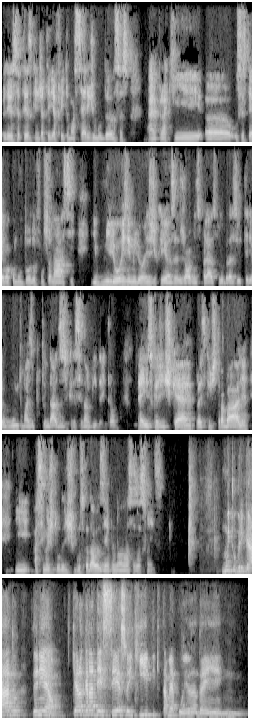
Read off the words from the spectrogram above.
eu tenho certeza que a gente já teria feito uma série de mudanças é, para que uh, o sistema como um todo funcionasse e milhões e milhões de crianças e jovens espalhados pelo Brasil teriam muito mais oportunidades de crescer na vida. Então, é isso que a gente quer, para isso que a gente trabalha e, acima de tudo, a gente busca dar o exemplo nas nossas ações. Muito obrigado. Daniel, quero agradecer a sua equipe que está me apoiando aí em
